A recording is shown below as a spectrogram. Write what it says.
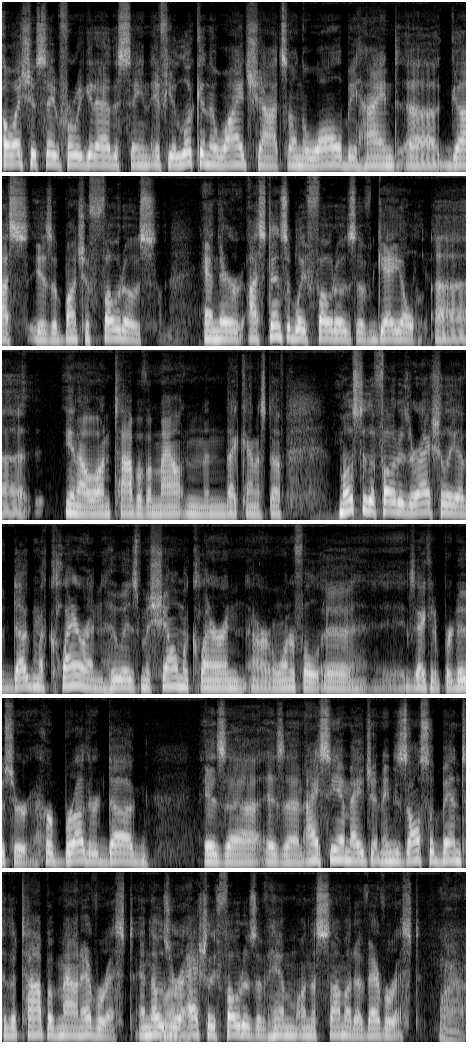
Oh, I should say before we get out of the scene, if you look in the wide shots on the wall behind uh, Gus is a bunch of photos, and they're ostensibly photos of Gale, uh, you know, on top of a mountain and that kind of stuff. Most of the photos are actually of Doug MacLaren, who is Michelle MacLaren, our wonderful uh, executive producer. Her brother Doug is uh, is an ICM agent, and he's also been to the top of Mount Everest. And those are actually photos of him on the summit of Everest, Wow.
